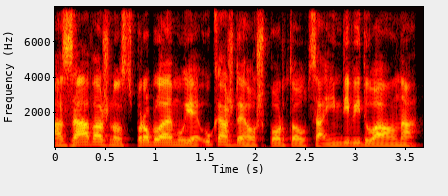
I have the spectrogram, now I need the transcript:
a závažnosť problému je u každého športovca individuálna.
